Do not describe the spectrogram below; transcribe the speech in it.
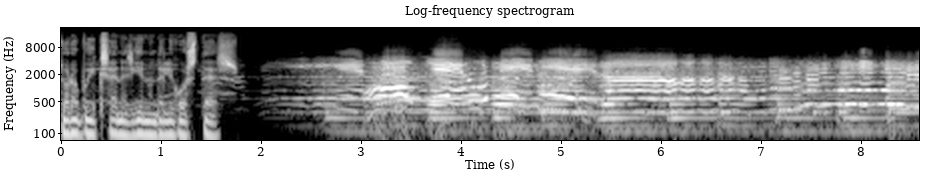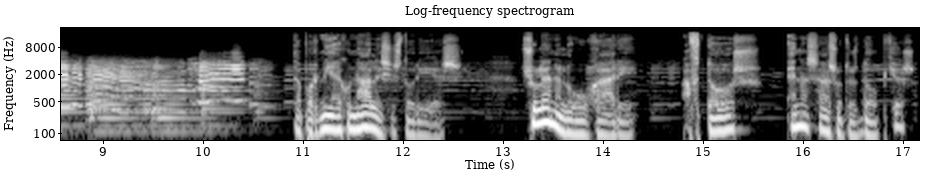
τώρα που οι ξένες γίνονται λιγοστές. Τα πορνεία έχουν άλλες ιστορίες. Σου λένε λόγου χάρη, αυτός, ένας άσωτος ντόπιος,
